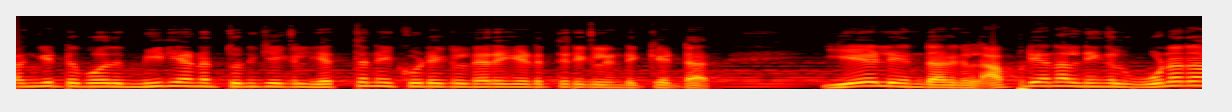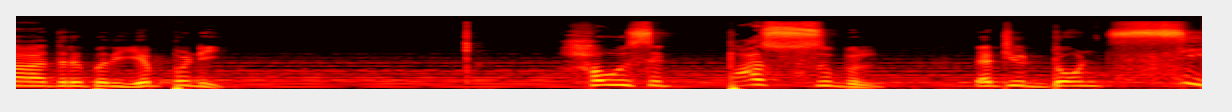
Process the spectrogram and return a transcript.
பங்கிட்ட போது மீதியான துணிக்கைகள் எத்தனை கூடைகள் நிறைய எடுத்தீர்கள்? என்று கேட்டார். ஏழு என்றார்கள். அப்படியானால் நீங்கள் உணராதிருப்பது எப்படி? How is it possible that you don't see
